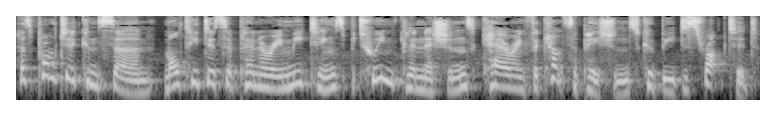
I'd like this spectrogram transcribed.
has prompted concern multidisciplinary meetings between clinicians caring for cancer patients could be disrupted.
